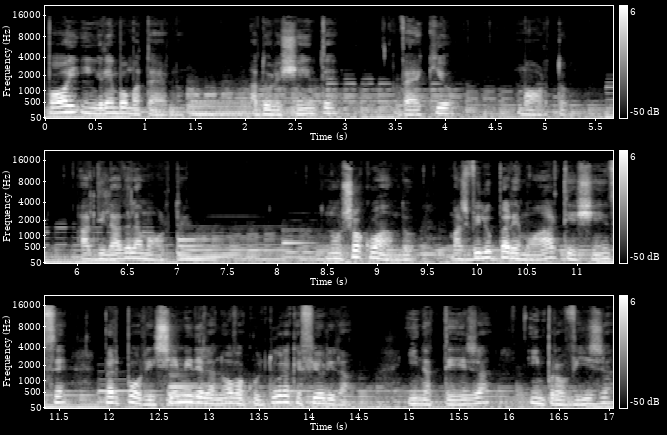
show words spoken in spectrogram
poi in grembo materno, adolescente, vecchio, morto, al di là della morte. Non so quando, ma svilupperemo arti e scienze per porre i semi della nuova cultura che fiorirà inattesa, improvvisa,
